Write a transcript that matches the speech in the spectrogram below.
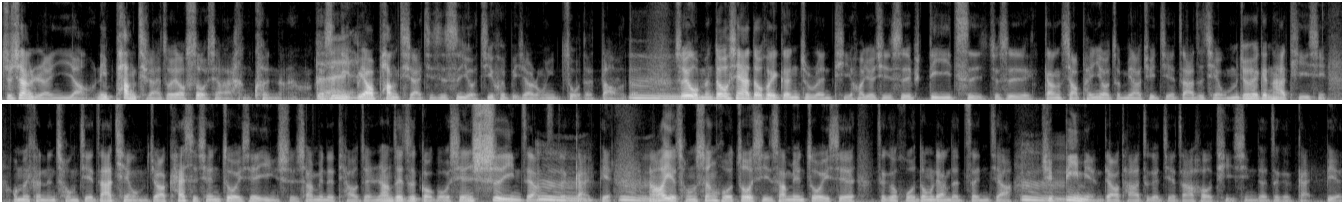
就像人一样，你胖起来之后要瘦下来很困难。可是你不要胖起来，其实是有机会比较容易做得到的。嗯，所以我们都现在都会跟主人提哈，尤其是第一次就是刚小朋友准备要去结扎之前，我们就会跟他提醒，我们可能从结扎前，我们就要开始先做一些饮食上面的调整，让这只狗狗先适应这样子的改变。嗯，然后也从生活作息上面做一些这个活动量的增加，嗯，去避免掉它这个结扎后体型的这个改变。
